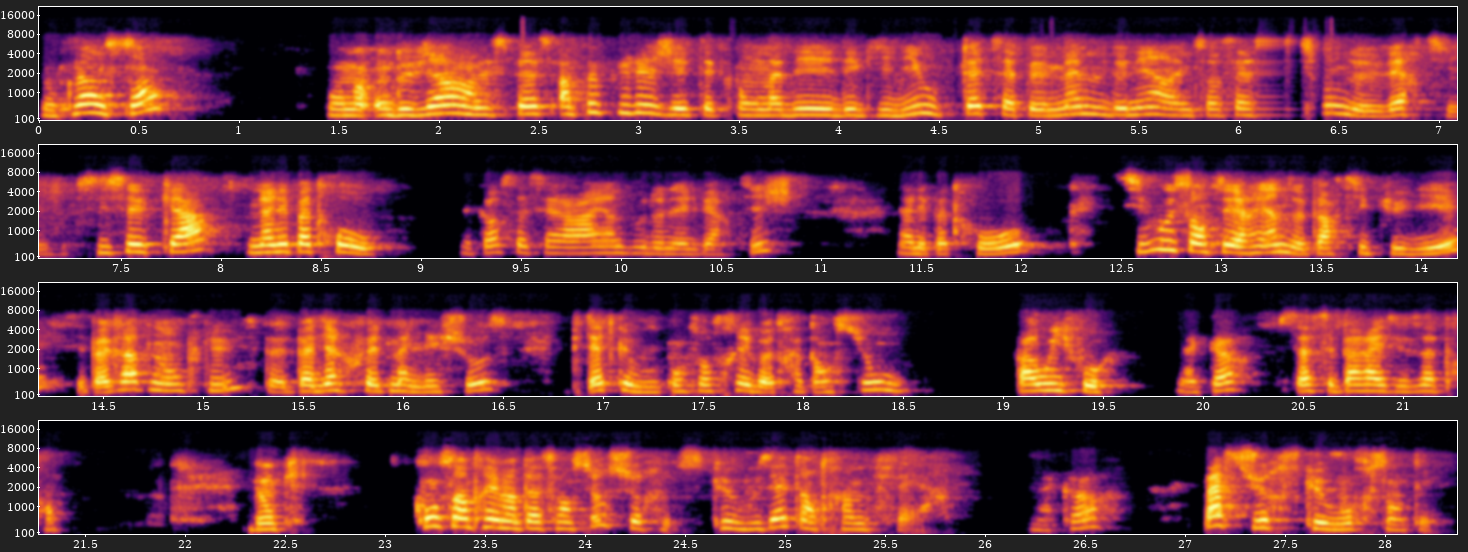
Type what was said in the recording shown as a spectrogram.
Donc là, on sent, on, devient une espèce un peu plus léger. Peut-être qu'on a des, des ou peut-être ça peut même donner une sensation de vertige. Si c'est le cas, n'allez pas trop haut. D'accord? Ça sert à rien de vous donner le vertige. N'allez pas trop haut. Si vous sentez rien de particulier, c'est pas grave non plus. Ça ne veut pas dire que vous faites mal les choses. Peut-être que vous concentrez votre attention pas où il faut. D'accord? Ça, c'est pareil, ça s'apprend. Donc, concentrez votre attention sur ce que vous êtes en train de faire. D'accord? Pas sur ce que vous ressentez.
